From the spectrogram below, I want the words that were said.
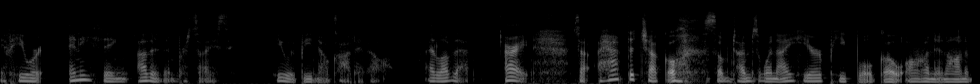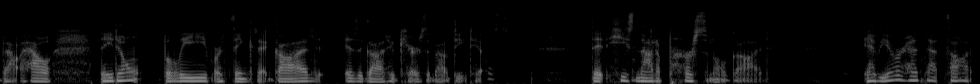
If he were anything other than precise, he would be no God at all. I love that. All right. So I have to chuckle sometimes when I hear people go on and on about how they don't believe or think that God is a God who cares about details, that he's not a personal God. Have you ever had that thought?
